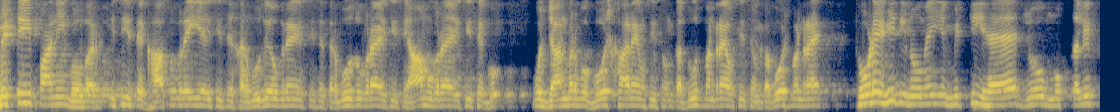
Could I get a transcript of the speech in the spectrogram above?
مٹی پانی گوبر اسی سے گھاس اگ رہی ہے اسی سے خربوزے اگ رہے ہیں اسی سے تربوز اگ رہا ہے اسی سے آم اگ رہا ہے اسی سے وہ جانور وہ گوشت کھا رہے ہیں اسی سے ان کا دودھ بن رہا ہے اسی سے ان کا گوشت بن رہا ہے تھوڑے ہی دنوں میں یہ مٹی ہے جو مختلف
